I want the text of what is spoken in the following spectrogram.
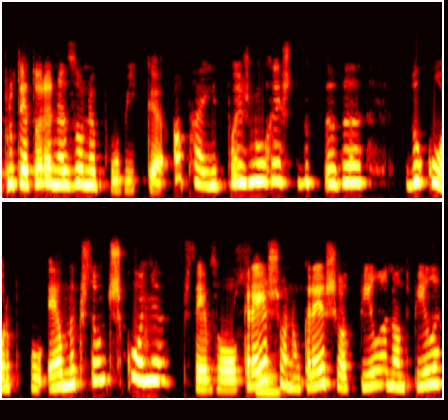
protetora na zona pública. Opa, e depois no resto de, de do corpo. É uma questão de escolha, percebes? Ou cresce Sim. ou não cresce, ou depila, não depila.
